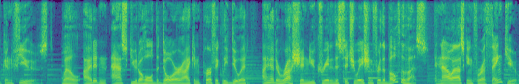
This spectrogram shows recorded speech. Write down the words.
confused. Well, I didn't ask you to hold the door, I can perfectly do it. I had to rush, and you created a situation for the both of us. And now asking for a thank you.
